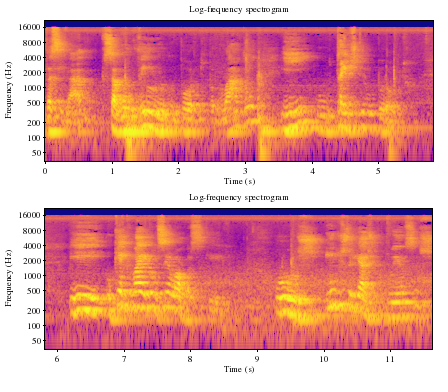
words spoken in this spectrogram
da cidade, que são o vinho do Porto por um lado e o têxtil por outro. E o que é que vai acontecer logo a seguir? os industriais portuenses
